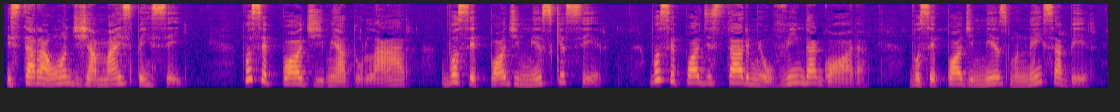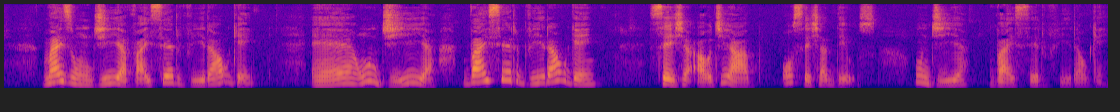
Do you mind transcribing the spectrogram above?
estar aonde jamais pensei. Você pode me adular, você pode me esquecer, você pode estar me ouvindo agora, você pode mesmo nem saber, mas um dia vai servir a alguém. É, um dia vai servir a alguém seja ao diabo ou seja a Deus. Um dia vai servir alguém.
